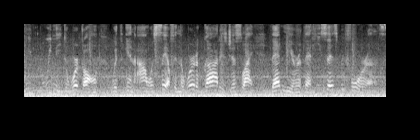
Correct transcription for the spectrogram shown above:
we, we need to work on within ourselves. And the Word of God is just like that mirror that He says before us.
